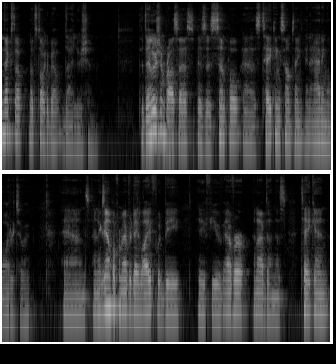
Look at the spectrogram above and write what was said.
Next up, let's talk about dilution. The dilution process is as simple as taking something and adding water to it. And an example from everyday life would be if you've ever, and I've done this, taken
